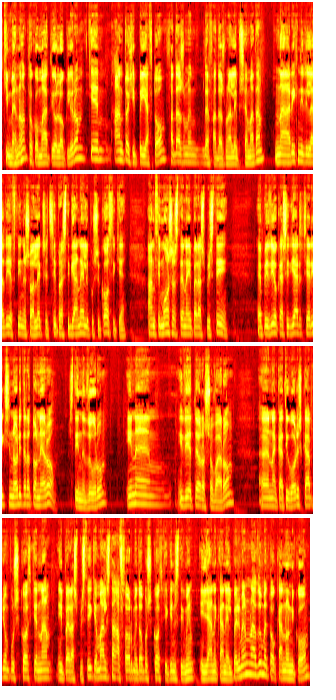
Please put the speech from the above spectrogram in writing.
κείμενο, το κομμάτι ολόκληρο και αν το έχει πει αυτό, φαντάζομαι, δεν φαντάζομαι να λέει ψέματα, να ρίχνει δηλαδή ευθύνες ο Αλέξη Τσίπρας στην κανέλη που σηκώθηκε. Αν θυμόσαστε να υπερασπιστεί, επειδή ο Κασιδιάρης είχε ρίξει νωρίτερα το νερό στην Δούρου, είναι ιδιαίτερο σοβαρό ε, να κατηγορείς κάποιον που σηκώθηκε να υπερασπιστεί και μάλιστα αυθόρμητο όπως σηκώθηκε εκείνη τη στιγμή η Λιάννη Κανέλη. Περιμένουμε να δούμε το κανονικό.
